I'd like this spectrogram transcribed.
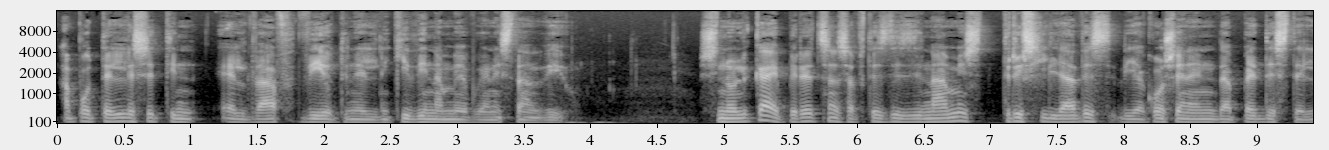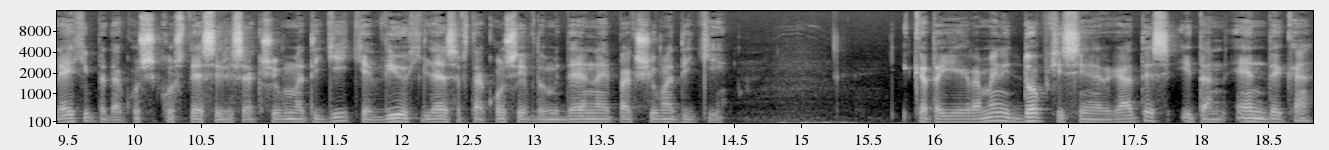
αποτέλεσε την ΕΛΔΑΦ 2, την Ελληνική Δύναμη Αφγανιστάν 2. Συνολικά υπηρέτησαν σε αυτές τις δυνάμεις 3.295 στελέχη, 524 αξιωματικοί και 2.771 υπαξιωματικοί. Οι καταγεγραμμένοι ντόπιοι συνεργάτες ήταν 11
